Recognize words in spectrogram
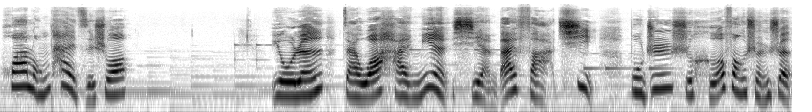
花龙太子说：“有人在我海面显摆法器，不知是何方神圣，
